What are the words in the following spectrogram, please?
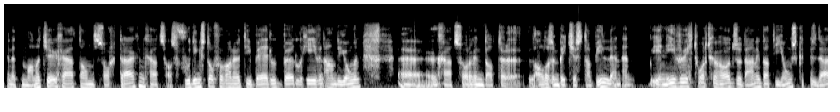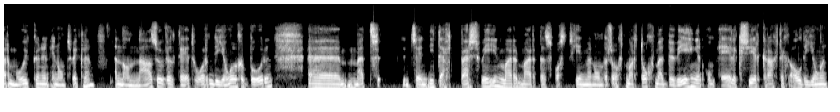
En het mannetje gaat dan zorg dragen, gaat zelfs voedingsstoffen vanuit die buidel, geven aan de jongen, uh, gaat zorgen dat er alles een beetje stabiel en, en in evenwicht wordt gehouden, zodanig dat die jongskes daar mooi kunnen in ontwikkelen. En dan na zoveel tijd worden die jongen geboren uh, met het zijn niet echt persweeën, maar, maar dat was hetgeen men onderzocht, maar toch met bewegingen om eigenlijk zeer krachtig al die jongen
